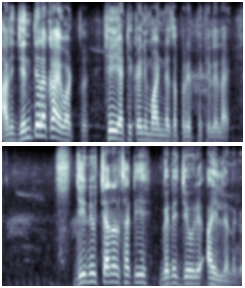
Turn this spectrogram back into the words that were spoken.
आणि जनतेला काय वाटतं हे या ठिकाणी मांडण्याचा प्रयत्न केलेला आहे. जी न्यूज चॅनलसाठी गणेश जेवरे अहिल्यानगर.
